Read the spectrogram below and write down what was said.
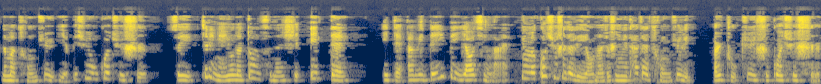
那么从句也必须用过去时。所以这里面用的动词呢是 e day，e day，every day 被邀请来，用了过去式的理由呢，就是因为它在从句里，而主句是过去时。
